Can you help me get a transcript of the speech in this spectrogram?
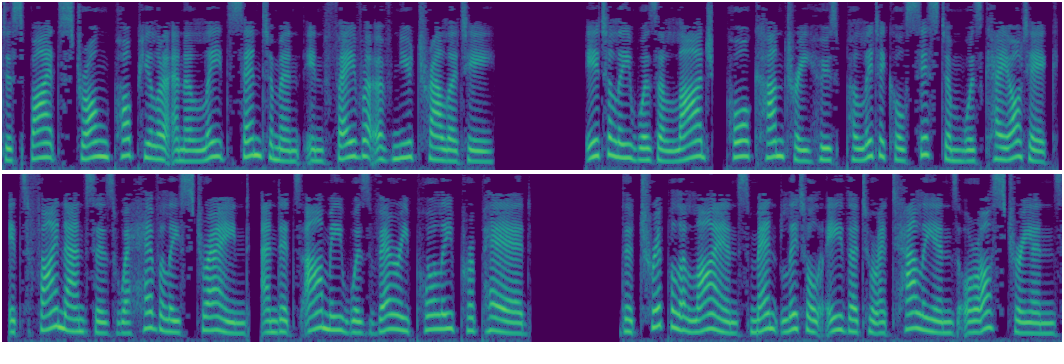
despite strong popular and elite sentiment in favour of neutrality. Italy was a large, poor country whose political system was chaotic, its finances were heavily strained, and its army was very poorly prepared. The Triple Alliance meant little either to Italians or Austrians.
